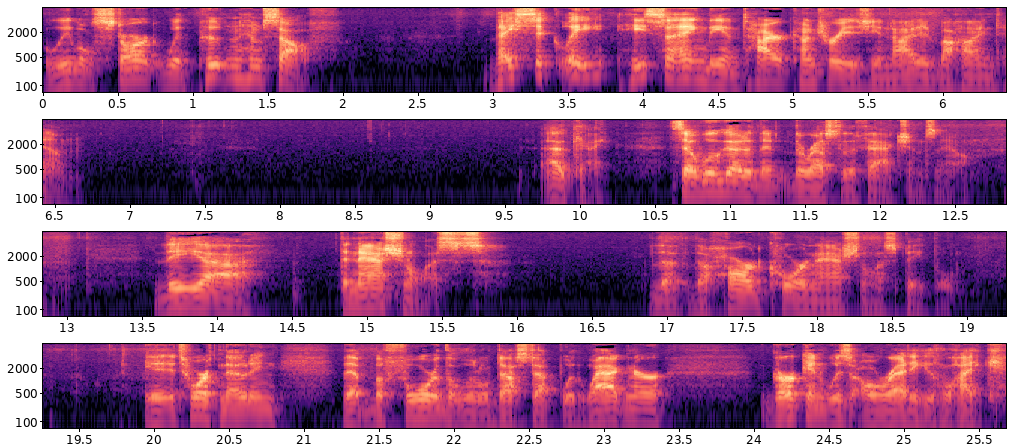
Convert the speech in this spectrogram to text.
We will start with Putin himself. Basically, he's saying the entire country is united behind him. Okay. So we'll go to the, the rest of the factions now. The uh, the nationalists, the the hardcore nationalist people. It's worth noting that before the little dust up with Wagner, Girkin was already like,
